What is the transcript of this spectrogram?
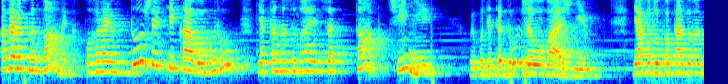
а зараз ми з вами пограємо в дуже цікаву гру, яка називається Так чи ні. Ви будете дуже уважні. Я буду показувати,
